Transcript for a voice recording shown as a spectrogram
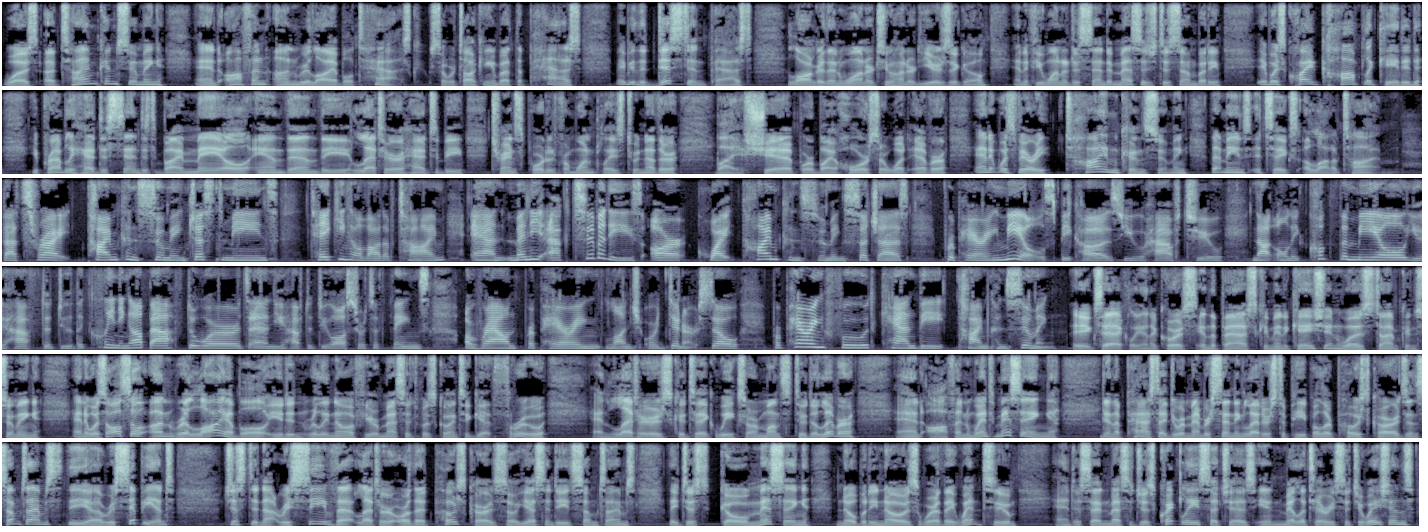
was a time consuming and often unreliable task. So we're talking about the past, maybe the distant past, longer than one or two hundred years ago. And if you wanted to send a message to somebody, it was quite complicated. You probably had to send it by mail, and then the letter had to be transported from one place to another by ship or by horse or whatever. And it was very time consuming. That means it takes a lot of time. That's right. Time consuming just means taking a lot of time, and many activities are quite time consuming, such as preparing meals because you have to not only cook the meal, you have to do the cleaning up afterwards, and you have to do all sorts of things around preparing lunch or dinner. So, preparing food can be time consuming. Exactly. And of course, in the past, communication was time consuming and it was also unreliable. You didn't really know if your message was going to get through and letters could take weeks or months to deliver and often went missing. In the past, I do remember sending letters to people or postcards, and sometimes the uh, recipient just did not receive that letter or that postcard. So, yes, indeed, sometimes they just go missing. Nobody knows where they went to. And to send messages quickly, such as in military situations,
